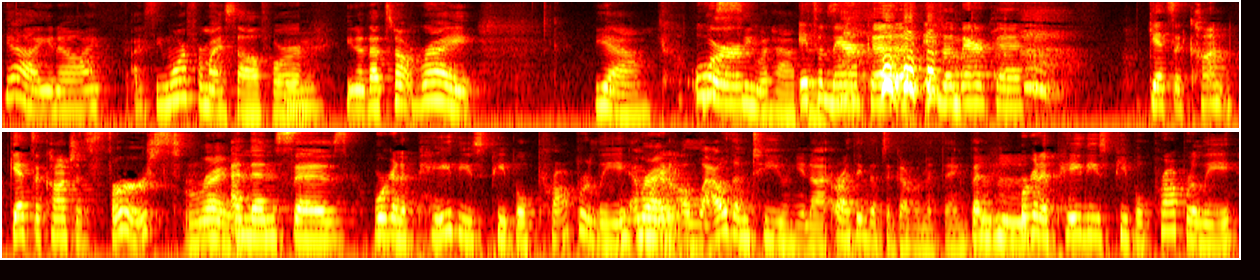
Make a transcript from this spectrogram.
yeah, you know, I I see more for myself or Mm-hmm. you know, that's not right. Yeah. or We'll see what happens. if America if America gets a con gets a conscience first, Right. and then says we're going to pay these people properly and we're going to allow them to unionize, or I think that's a government thing, but Mm-hmm. we're going to pay these people properly.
